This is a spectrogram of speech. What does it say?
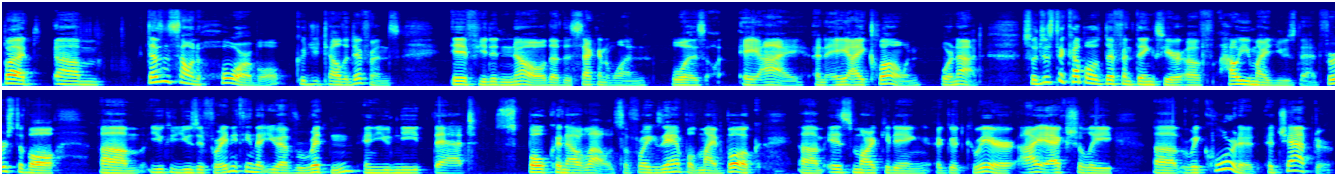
But um, it doesn't sound horrible. Could you tell the difference? if you didn't know that the second one was AI, an AI clone or not. So, just a couple of different things here of how you might use that. First of all, um, you could use it for anything that you have written and you need that spoken out loud. So, for example, my book um, is Marketing a Good Career. I actually uh, recorded a chapter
